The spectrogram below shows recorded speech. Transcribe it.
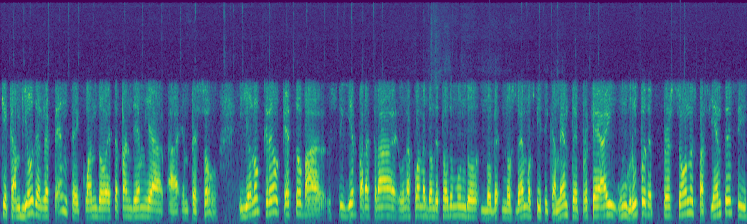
que cambió de repente cuando esta pandemia uh, empezó. Y yo no creo que esto va a seguir para atrás una forma donde todo el mundo nos vemos físicamente, porque hay un grupo de personas, pacientes, y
